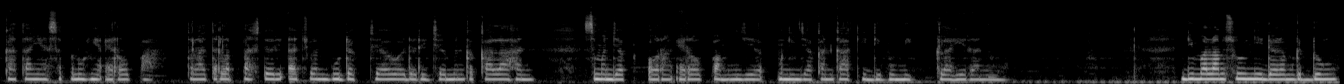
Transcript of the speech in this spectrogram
katanya sepenuhnya Eropa telah terlepas dari acuan budak Jawa dari zaman kekalahan semenjak orang Eropa menginjakan kaki di bumi kelahiranmu. Di malam sunyi dalam gedung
